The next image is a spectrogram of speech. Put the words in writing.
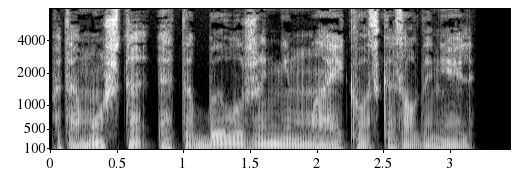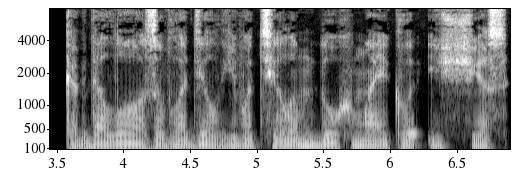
«Потому что это был уже не Майкл», — сказал Даниэль. Когда Лоа завладел его телом, дух Майкла исчез.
